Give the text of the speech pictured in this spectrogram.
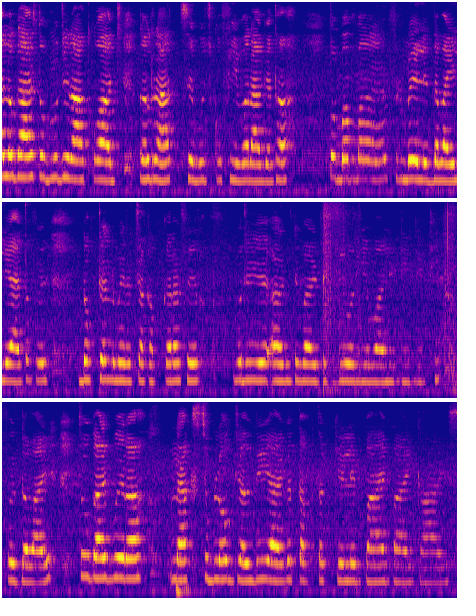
हेलो गैस तो मुझे रात को आज, कल रात से मुझको फीवर आ गया था। तो मम्मा फिर मेरे लिए दवाई ले आया तो फिर डॉक्टर ने मेरा चेकअप करा, फिर मुझे ये एंटीबायोटिक दी और ये वाली दी दी थी, फिर दवाई। तो गाइस मेरा नेक्स्ट ब्लॉग जल्दी आएगा, तब तक के लिए बाय बाय गाइस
